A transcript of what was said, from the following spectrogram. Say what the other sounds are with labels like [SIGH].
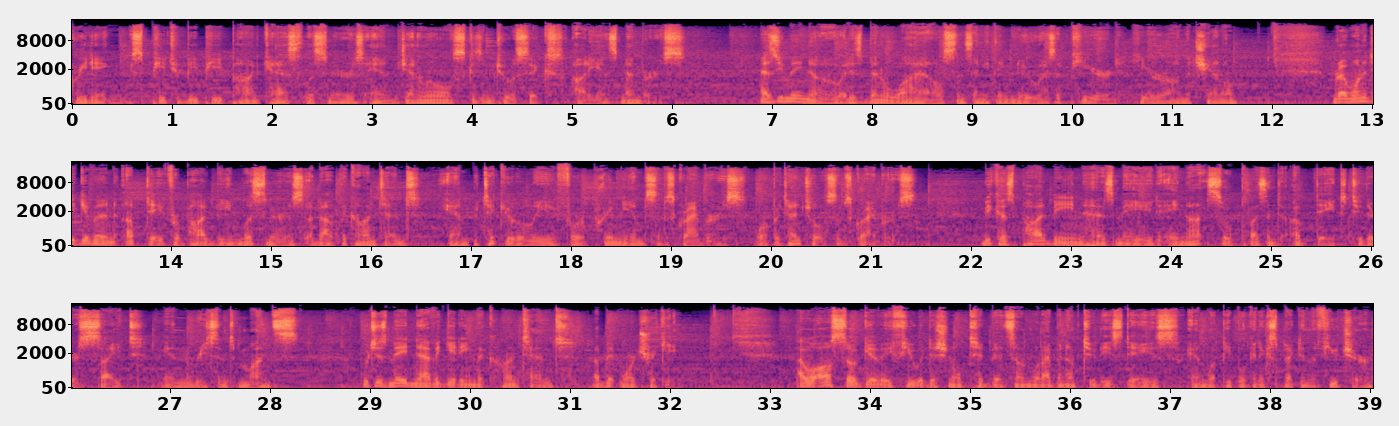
Greetings, P2BP podcast listeners and general Schism 206 audience members. As you may know, it has been a while since anything new has appeared here on the channel, but I wanted to give an update for Podbean listeners about the content, and particularly for premium subscribers or potential subscribers, because Podbean has made a not so pleasant update to their site in recent months which has made navigating the content a bit more tricky. I will also give a few additional tidbits on what I've been up to these days and what people can expect in the future.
